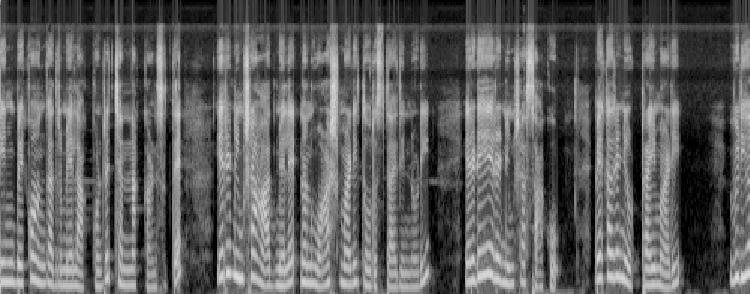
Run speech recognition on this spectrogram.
ಹೆಂಗೆ ಬೇಕೋ ಹಂಗೆ ಅದ್ರ ಮೇಲೆ ಹಾಕ್ಕೊಂಡ್ರೆ ಚೆನ್ನಾಗಿ ಕಾಣಿಸುತ್ತೆ. ಎರಡು ನಿಮಿಷ ಆದಮೇಲೆ ನಾನು ವಾಶ್ ಮಾಡಿ ತೋರಿಸ್ತಾ ಇದ್ದೀನಿ ನೋಡಿ. ಎರಡೇ ಎರಡು ನಿಮಿಷ ಸಾಕು. ಬೇಕಾದರೆ ನೀವು ಟ್ರೈ ಮಾಡಿ. ವಿಡಿಯೋ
